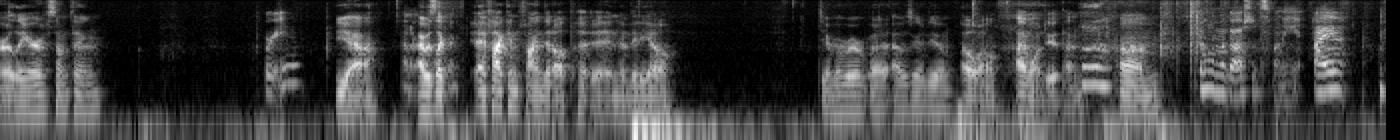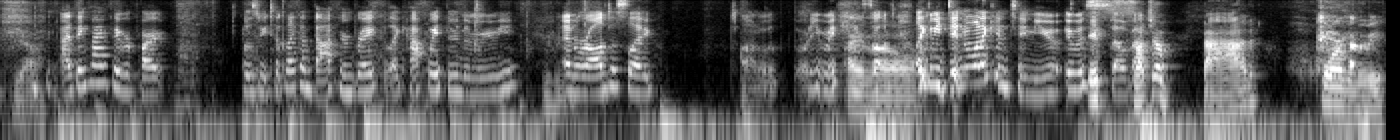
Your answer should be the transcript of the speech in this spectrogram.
earlier of something. Were you? Yeah. I, I was like, if I can find it, I'll put it in a video. Do you remember what I was gonna do? Oh well, I won't do it then. Um, oh my gosh, it's funny. I yeah. I think my favorite part was we took like a bathroom break like halfway through the movie, and we're all just like, John, what, are you making? Mm-hmm. I know. Like we didn't want to continue. It was It's so bad. such a bad, horrible movie.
